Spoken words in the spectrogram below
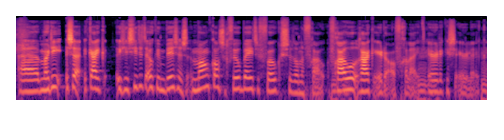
Eh, maar die, ze, kijk, je ziet het ook in business. Een man kan zich veel beter focussen dan een vrouw. Vrouwen raken eerder afgeleid. Mhm. Eerlijk is eerlijk. Mhm.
